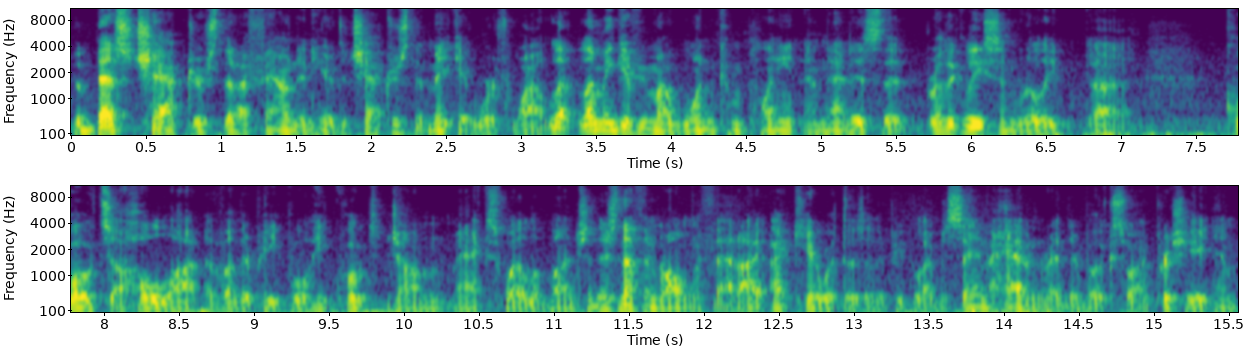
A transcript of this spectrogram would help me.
the best chapters that I found in here, the chapters that make it worthwhile. Let, let me give you my one complaint, and that is that Brother Gleason really uh, quotes a whole lot of other people. He quotes John Maxwell a bunch, and there's nothing wrong with that. I, I care what those other people have to say, and I haven't read their books, so I appreciate him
